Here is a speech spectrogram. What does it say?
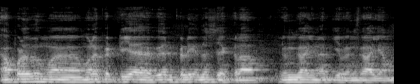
அப்புறம் ம முளைக்கட்டிய வேர்க்கலையும் தான் சேர்க்கலாம். வெங்காயம் நறுக்கிய வெங்காயம்.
